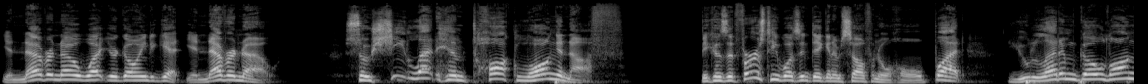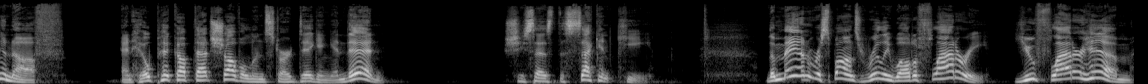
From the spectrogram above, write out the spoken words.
you never know what you're going to get. You never know. So she let him talk long enough because at first he wasn't digging himself into a hole, but you let him go long enough and he'll pick up that shovel and start digging. And then she says the second key. The man responds really well to flattery. You flatter him,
